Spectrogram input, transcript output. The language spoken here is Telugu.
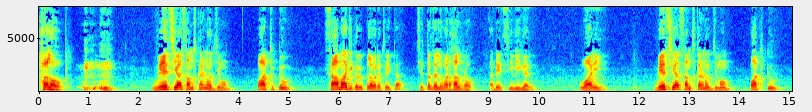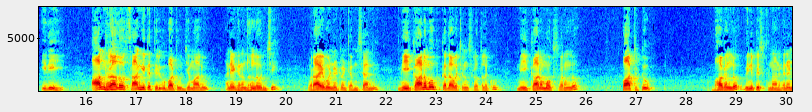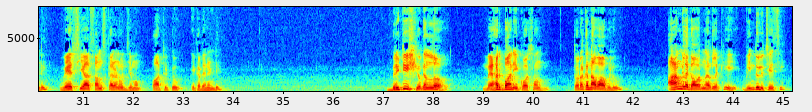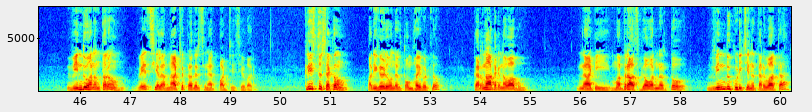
హలో. వేశ్య సంస్కరణోద్యమం పార్ట్ టూ. సామాజిక విప్లవ రచయిత చిత్తజల్లు వరహాలరావు అదే సివి గారు. వారి వేశ్య సంస్కరణోద్యమం పార్ట్ టూ. ఇది ఆంధ్రాలో సాంఘిక తిరుగుబాటు ఉద్యమాలు అనే గ్రంథంలోంచి వ్రాయబడినటువంటి అంశాన్ని మీ కానమోకు కథావచనం శ్రోతలకు మీ కానమోకు స్వరంలో పార్ట్ టూ భాగంలో వినిపిస్తున్నాను వినండి. వేశ్య సంస్కరణోద్యమం పార్ట్ టూ. ఇక వినండి. బ్రిటిష్ యుగంలో మెహర్బానీ కోసం తురక నవాబులు ఆంగ్ల గవర్నర్లకి విందులు చేసి విందు అనంతరం వేశ్యల నాట్య ప్రదర్శన ఏర్పాటు చేసేవారు. క్రీస్తు శకం పదిహేడు వందల తొంభై ఒకటిలో కర్ణాటక నవాబు నాటి మద్రాస్ గవర్నర్తో విందు కుడిచిన తర్వాత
